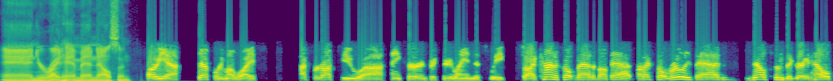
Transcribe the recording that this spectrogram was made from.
and your right hand man, Nelson. Oh, yeah, definitely my wife. I forgot to uh, thank her in Victory Lane this week. So I kind of felt bad about that, but I felt really bad. Nelson's a great help,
